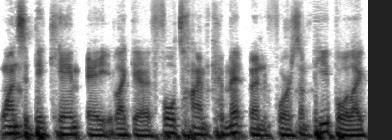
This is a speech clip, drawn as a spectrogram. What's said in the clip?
once it became a like a full-time commitment for some people like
